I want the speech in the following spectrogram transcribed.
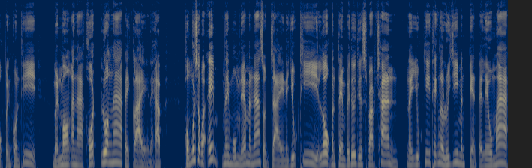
ก เป็นคนที่เหมือนมองอนาคตล่วงหน้าไปไกลนะครับ ผมรู้สึกว่าเอ๊ะในมุมนี้มันน่าสนใจในยุคที่โลกมันเต็มไปด้วย disruption ในยุคที่เทคโนโลยีมันเปลี่ยนไปเร็วมาก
